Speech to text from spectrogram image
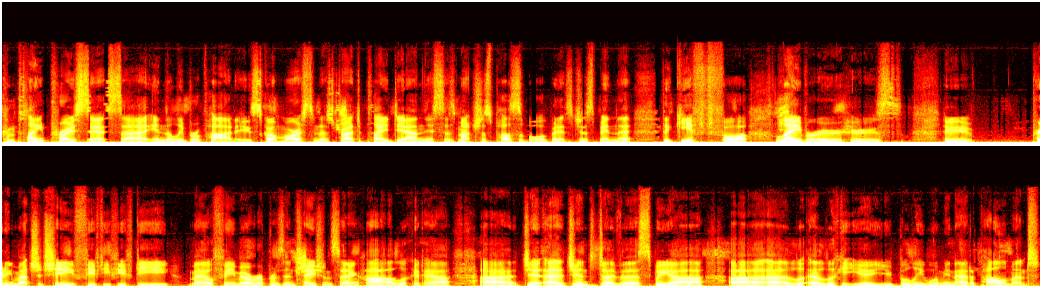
complaint process uh, in the Liberal Party. Scott Morrison has tried to play down this as much as possible, but it's just been the the gift for Labor, who's who pretty much achieve 50-50 male-female representation, saying, "Ha, look at how uh, ge- uh, gender diverse we are. Uh, uh, look, uh, look at you, you bully women out of parliament."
